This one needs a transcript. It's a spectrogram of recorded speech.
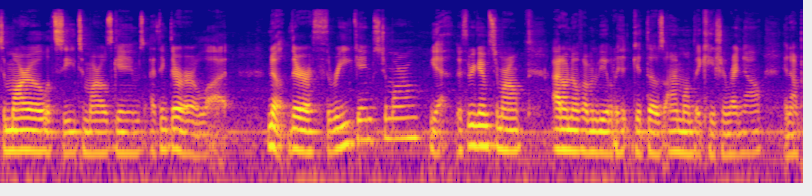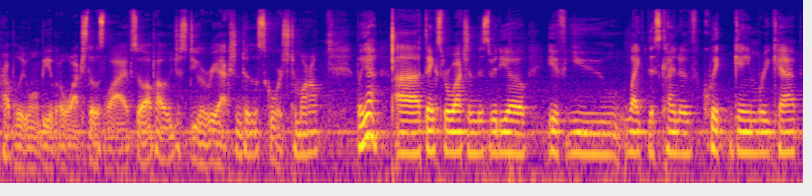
Tomorrow, let's see, tomorrow's games. I think there are a lot. No, there are three games tomorrow. Yeah, there are three games tomorrow. I don't know if I'm going to be able to hit, get those. I'm on vacation right now, and I probably won't be able to watch those live. So I'll probably just do a reaction to the scores tomorrow. But yeah, uh, thanks for watching this video. If you like this kind of quick game recap,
